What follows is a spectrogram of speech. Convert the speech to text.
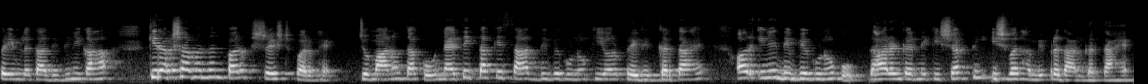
प्रेमलता दीदी ने कहा कि रक्षाबंधन पर्व श्रेष्ठ पर्व है, जो मानवता को नैतिकता के साथ दिव्य गुणों की ओर प्रेरित करता है और इन्हें दिव्य गुणों को धारण करने की शक्ति ईश्वर हमें प्रदान करता है।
